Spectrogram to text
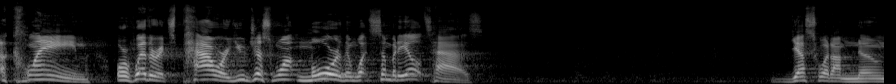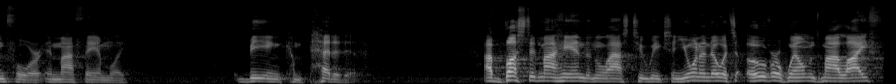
acclaim or whether it's power. You just want more than what somebody else has. Guess what I'm known for in my family? Being competitive. I busted my hand in the last two weeks, and you want to know what's overwhelmed my life?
